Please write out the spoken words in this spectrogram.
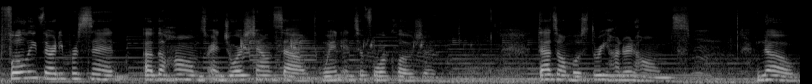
Fully 30% of the homes in Georgetown South went into foreclosure. That's almost 300 homes. No,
